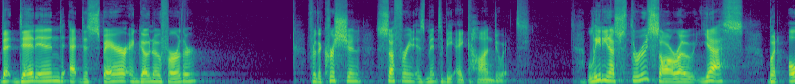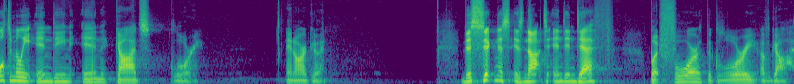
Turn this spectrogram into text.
that dead end at despair and go no further. For the Christian, suffering is meant to be a conduit, leading us through sorrow, yes, but ultimately ending in God's glory and our good. This sickness is not to end in death, but for the glory of God.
